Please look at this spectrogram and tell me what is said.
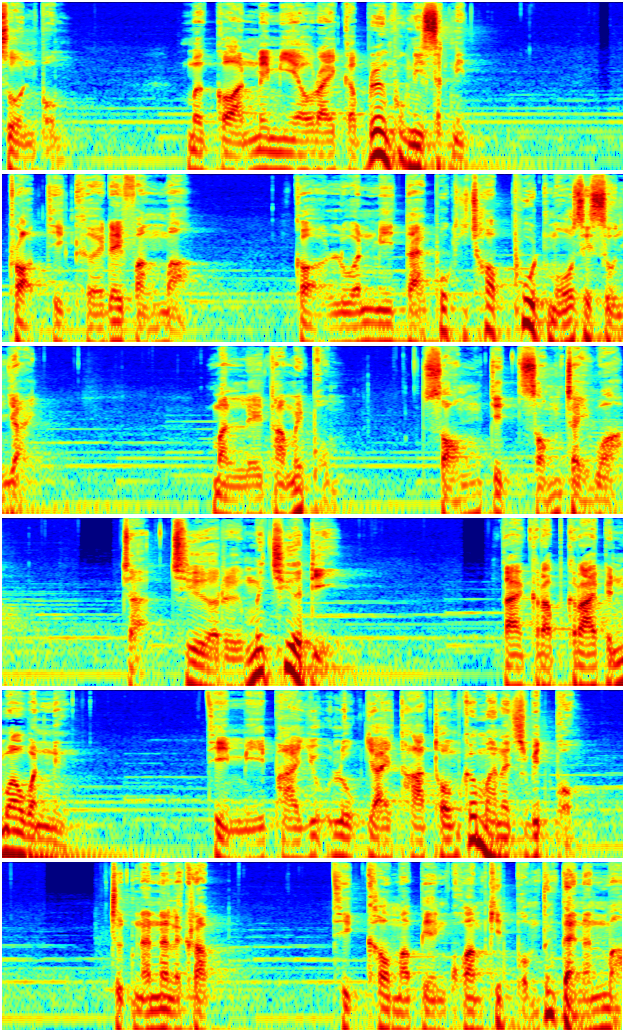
ส่วนผม เมื่อก่อนไม่มีอะไรกับเรื่องพวกนี้สักนิด เพราะที่เคยได้ฟังมา ก็ล้วนมีแต่พวกที่ชอบพูดโม้เสียส่วนใหญ่ มันเลยทำให้ผม สองจิตสองใจว่า จะเชื่อหรือไม่เชื่อดี แต่กลับกลายเป็นว่าวันหนึ่ง ที่มีพายุลูกใหญ่ถาโถมเข้ามาในชีวิตผม จุดนั้นนั่นแหละครับ ที่เข้ามาเปลี่ยนความคิดผมตั้งแต่นั้นมา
